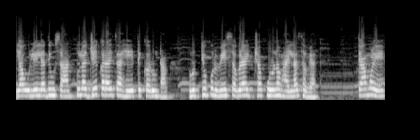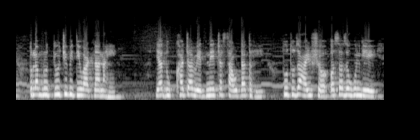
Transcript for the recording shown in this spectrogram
या उरलेल्या दिवसात तुला जे करायचं आहे ते करून टाक. मृत्यूपूर्वी सगळ्या इच्छा पूर्ण व्हायलाच हव्यात. त्यामुळे तुला मृत्यूची भीती वाटणार नाही. या दुःखाच्या वेदनेच्या सावटातही तू तुझं आयुष्य असं जगून घे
